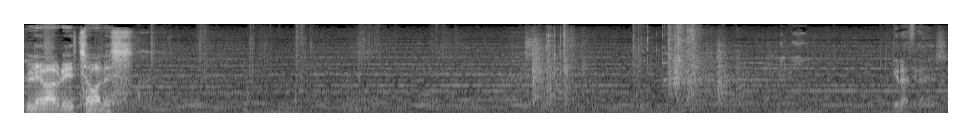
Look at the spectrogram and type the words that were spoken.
Le va a abrir, chavales. Gracias.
